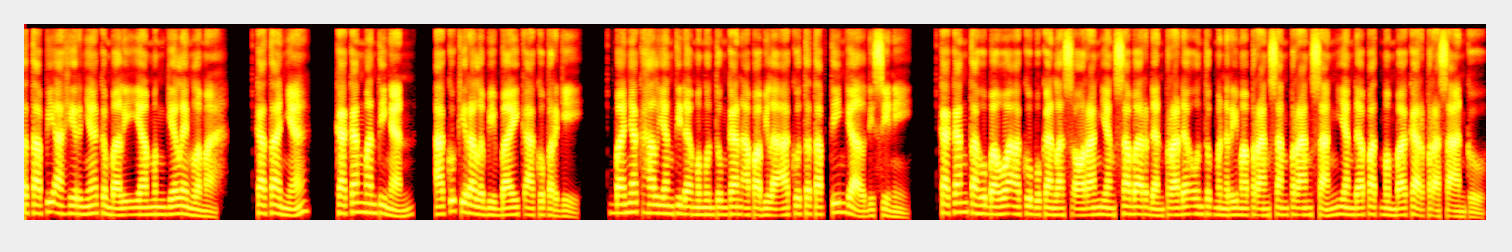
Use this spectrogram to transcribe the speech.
Tetapi akhirnya kembali ia menggeleng lemah. Katanya, Kakang Mantingan, Aku kira lebih baik aku pergi. Banyak hal yang tidak menguntungkan apabila aku tetap tinggal di sini. Kakang tahu bahwa aku bukanlah seorang yang sabar dan perada untuk menerima perangsang-perangsang yang dapat membakar perasaanku.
